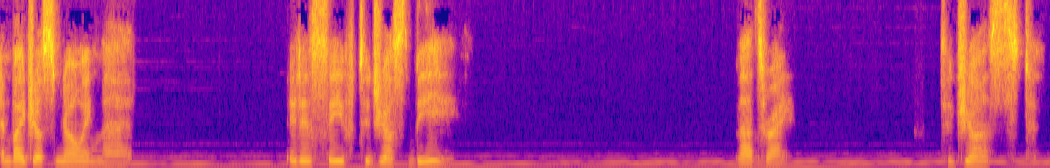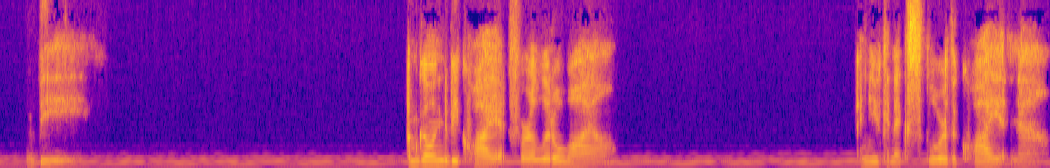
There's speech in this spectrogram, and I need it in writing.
And by just knowing that it is safe to just be. That's right. To just be. I'm going to be quiet for a little while, and you can explore the quiet now.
